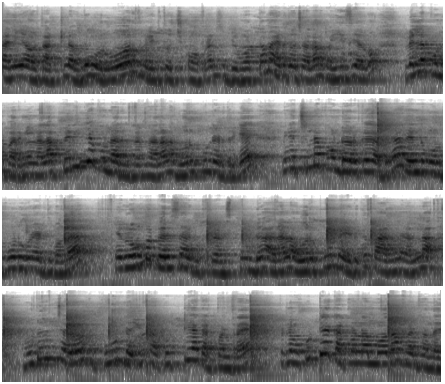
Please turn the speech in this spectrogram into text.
தனியாக ஒரு தட்டில் வந்து ஒரு ஓரத்தில் எடுத்து வச்சுக்கோங்க ஃப்ரெண்ட்ஸ் இப்படி மொத்தமாக எடுத்து வச்சா தான் நம்ம ஈஸியாக இருக்கும். வெள்ளை பூண்டு பாருங்கள் நல்லா பெரிய பூண்டாக இருக்குது ஃப்ரெண்ட்ஸ் அதனால் நான் ஒரு பூண்டு எடுத்திருக்கேன். நீங்கள் சின்ன பூண்டு இருக்குது அப்படின்னா ரெண்டு மூணு பூண்டு கூட எடுத்துக்கோங்க. எனக்கு ரொம்ப பெருசாக இருக்குது ஃப்ரெண்ட்ஸ் பூண்டு. அதனால் ஒரு பூண்டை எடுத்து பாருங்கள் நல்லா முடிஞ்ச அளவுக்கு பூண்டையும் நான் குட்டியாக கட் பண்ணுறேன் இப்போ நம்ம குட்டியாக கட் பண்ணும் போது தான் ஃப்ரெண்ட்ஸ் அந்த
